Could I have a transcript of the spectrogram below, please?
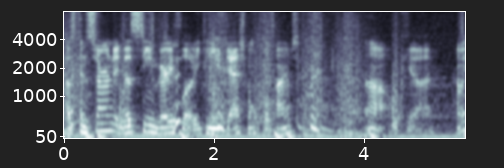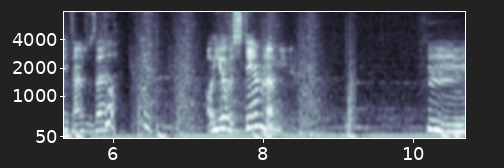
I was concerned, it does seem very floaty. Can you dash multiple times? Oh, God. How many times was that? Oh, you have a stamina meter. Hmm.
